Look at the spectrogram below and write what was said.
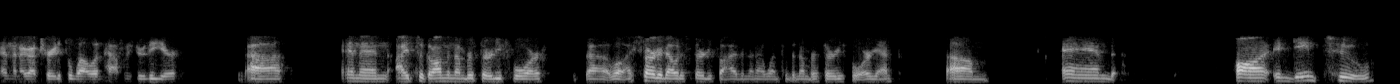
and then I got traded to Welland halfway through the year. Uh, and then I took on the number 34. Uh, well, I started out as 35, and then I went to the number 34 again. Um, and on in game two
